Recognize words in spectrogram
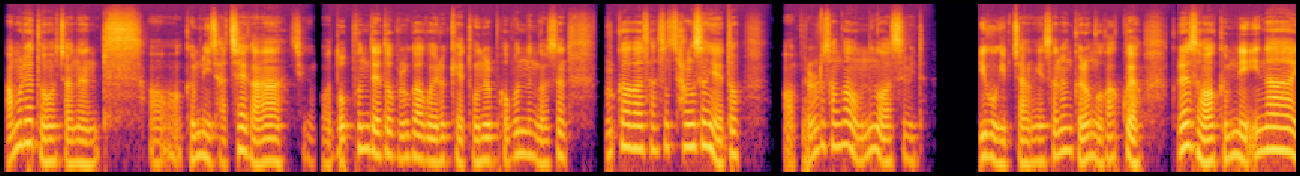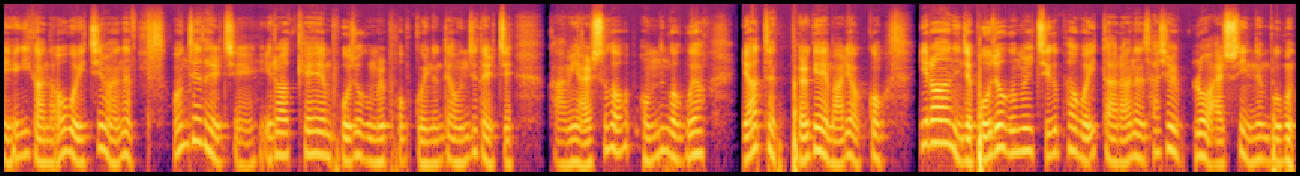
아무래도 저는 어, 금리 자체가 지금 뭐 높은데도 불구하고 이렇게 돈을 퍼붓는 것은 물가가 상- 상승해도 어, 별로 상관없는 것 같습니다. 미국 입장에서는 그런 것 같고요. 그래서 금리 인하 얘기가 나오고 있지만은 언제 될지 이렇게 보조금을 퍼붓고 있는데 언제 될지 감히 알 수가 없- 없는 거고요. 여하튼 별개의 말이었고 이런 이제 보조금을 지급하고 있다라는 사실로 알 수 있는 부분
